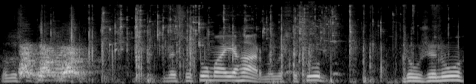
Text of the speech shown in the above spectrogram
Ну, висоту, має, висоту має гарну, висоту, довжину.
